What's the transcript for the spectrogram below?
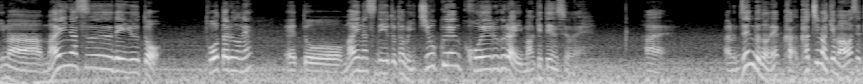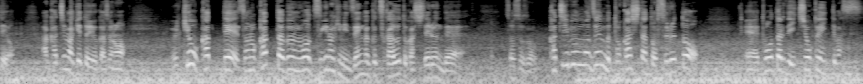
今、マイナスで言うと、トータルのね、えっと、マイナスで言うと多分1億円超えるぐらい負けてんすよね。はい。あの、全部のね、勝ち負けも合わせてよ。あ、勝ち負けというか、その、今日勝って、その勝った分を次の日に全額使うとかしてるんで、そうそうそう。勝ち分も全部溶かしたとすると、えー、トータルで1億円いってます。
